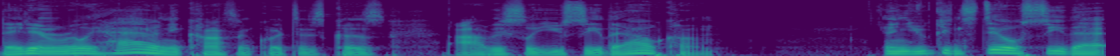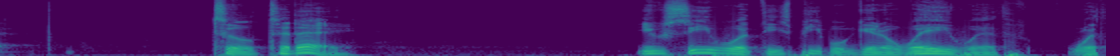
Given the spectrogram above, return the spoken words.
They didn't really have any consequences because obviously you see the outcome, and you can still see that till today. You see what these people get away with with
